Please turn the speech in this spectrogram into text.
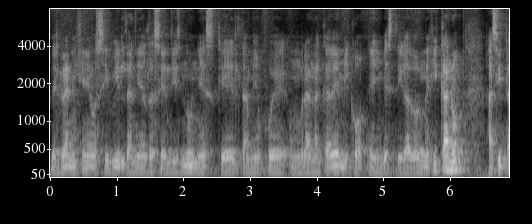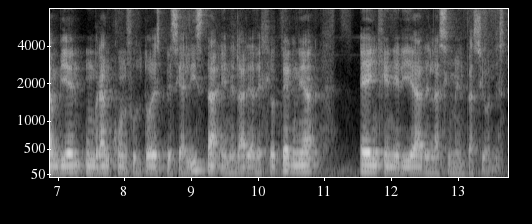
del gran ingeniero civil Daniel Reséndiz Núñez, que él también fue un gran académico e investigador mexicano, así también un gran consultor especialista en el área de geotecnia e Ingeniería de las Cimentaciones.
